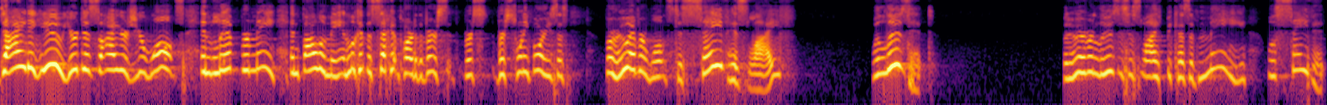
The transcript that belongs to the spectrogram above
die to you, your desires, your wants, and live for me and follow me. And look at the second part of the verse, verse, verse 24. He says, For whoever wants to save his life will lose it. But whoever loses his life because of me will save it.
